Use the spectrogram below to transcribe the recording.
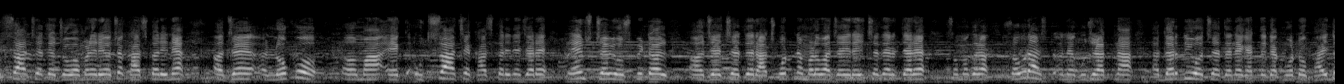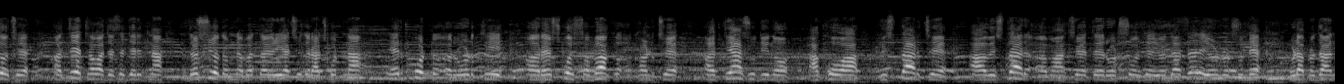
ઉત્સાહ છે તે જોવા મળી રહ્યો છે. ખાસ કરીને જે લોકો માં એક ઉત્સાહ છે, ખાસ કરીને જ્યારે એમ્સ જેવી હોસ્પિટલ જે છે તે રાજકોટને મળવા જઈ રહી છે, ત્યારે ત્યારે સમગ્ર સૌરાષ્ટ્ર અને ગુજરાતના દર્દીઓ છે તેને ક્યાંક ને ક્યાંક મોટો ફાયદો છે. તે થવા જશે જે રીતના દ્રશ્યો તમને બતાવી રહ્યા છે કે રાજકોટના એરપોર્ટ રોડથી રેસ્કો રેસકોર્સ સભા ખંડ છે ત્યાં સુધીનો આખો આ વિસ્તાર છે. આ વિસ્તારમાં છે તે રોડ શો છે, યોજાશે રોડ શોને વડાપ્રધાન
